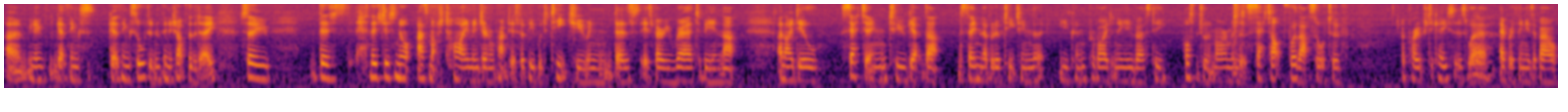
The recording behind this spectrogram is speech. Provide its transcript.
um, you know get things get things sorted and finish up for the day. So there's there's just not as much time in general practice for people to teach you and there's it's very rare to be in that an ideal setting to get that the same level of teaching that you can provide in a university hospital environment that's set up for that sort of approach to cases where everything is about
